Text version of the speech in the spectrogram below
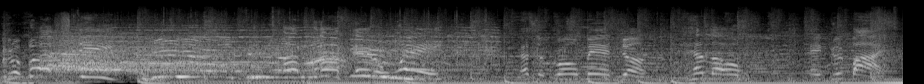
Grabowski! Up, up, and away. That's a grown man dunk. Hello and goodbye.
